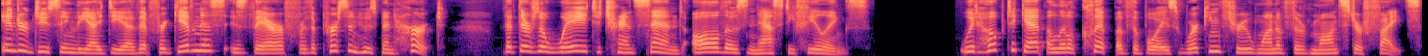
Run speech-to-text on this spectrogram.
introducing the idea that forgiveness is there for the person who's been hurt, that there's a way to transcend all those nasty feelings. We'd hope to get a little clip of the boys working through one of the monster fights,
